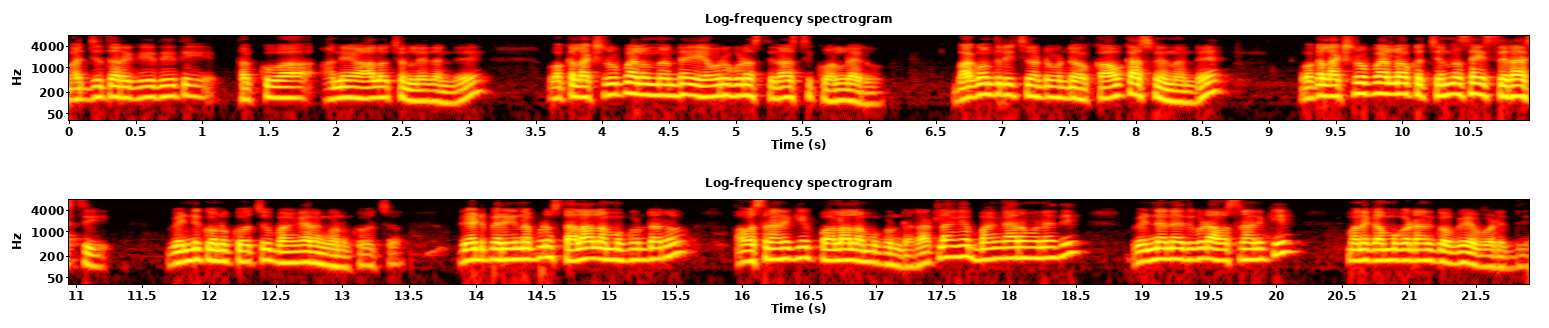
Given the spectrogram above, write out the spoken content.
మధ్యతరగతి తక్కువ అనే ఆలోచన లేదండి. ఒక లక్ష రూపాయలు ఉందంటే ఎవరు కూడా స్థిరాస్తి కొనలేరు. భగవంతుడు ఇచ్చినటువంటి ఒక అవకాశం ఏంటంటే ఒక లక్ష రూపాయల్లో ఒక చిన్న సైజ్ స్థిరాస్తి వెండి కొనుక్కోవచ్చు బంగారం కొనుక్కోవచ్చు. రేటు పెరిగినప్పుడు స్థలాలు అమ్ముకుంటారు అవసరానికి పొలాలు అమ్ముకుంటారు. అట్లాగే బంగారం అనేది వెండి అనేది కూడా అవసరానికి మనకు అమ్ముకోవడానికి ఉపయోగపడుద్ది.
